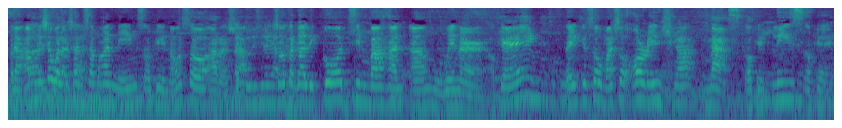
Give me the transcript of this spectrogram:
Na amo ni siya wala siya sa mga names, okay no? So ara siya. So tagalikod Simbahan ang winner. Okay? Thank you so much. So orange nga mask. Okay, please. Okay.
